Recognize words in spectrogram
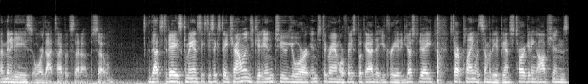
amenities or that type of setup. So that's today's Command 66 Day Challenge. Get into your Instagram or Facebook ad that you created yesterday. Start playing with some of the advanced targeting options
